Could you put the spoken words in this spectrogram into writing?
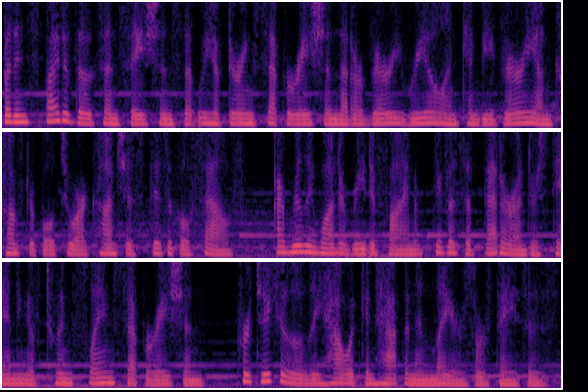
But in spite of those sensations that we have during separation that are very real and can be very uncomfortable to our conscious physical self, I really want to redefine or give us a better understanding of twin flame separation, particularly how it can happen in layers or phases.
